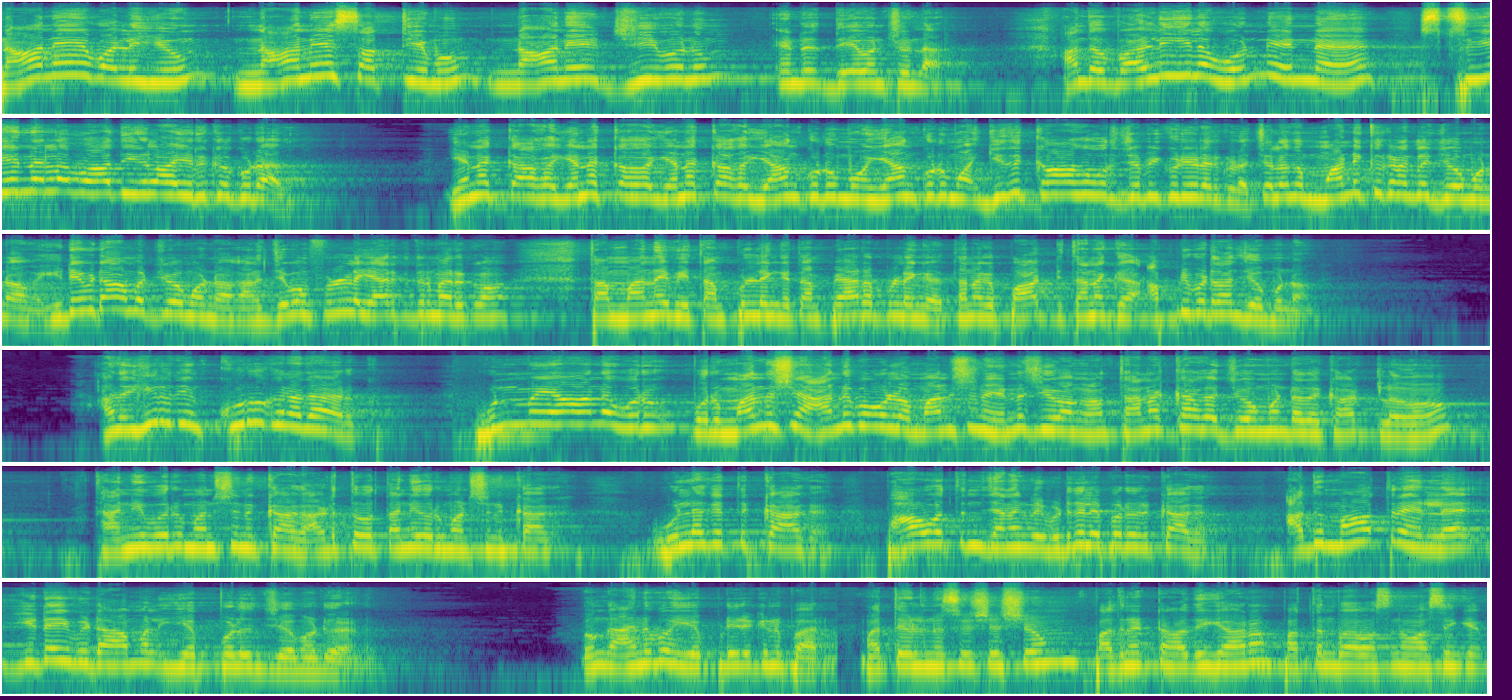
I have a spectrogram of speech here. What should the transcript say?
நானே வழியும் நானே சத்தியமும் நானே ஜீவனும் என்று தேவன் சொன்னார். அந்த வழியில் ஒன்று என்ன? சுயநலவாதிகளாக இருக்கக்கூடாது. எனக்காக எனக்காக எனக்காக என் குடும்பம் என் குடும்பம் இதுக்காக ஒரு ஜெபிக்கூடியவர் இருக்கக்கூடாது. சிலவங்க மணிக்கு கணக்கில் ஜெபம் பண்ணுவாங்க. இடைவிடாமல் ஜெபம் பண்ணுவாங்க. அந்த ஜெபம் ஃபுல்லாக யாருக்கு திரும்ப இருக்கும்? தன் மனைவி தன் பிள்ளைங்க தன் பேர பிள்ளைங்க தனக்கு பாட்டி தனக்கு அப்படிப்பட்ட தான் ஜெபம் பண்ணுவாங்க. அந்த இறுதியும் குறுகுனதாக இருக்கும். உண்மையான ஒரு ஒரு மனுஷன் அனுபவம் உள்ள மனுஷனை என்ன செய்வாங்க தனக்காக ஜெபம் பண்ணுறதை காட்டிலும் தனி ஒரு மனுஷனுக்காக அடுத்த ஒரு தனி ஒரு மனுஷனுக்காக உலகத்துக்காக பாவத்தின் ஜனங்களை விடுதலை பெறுவதற்காக அது மாத்திரம் இல்லை இடைவிடாமல் எப்பொழுதும் ஜெபம் பண்ணுவாங்க உங்க அனுபவம் எப்படி இருக்குன்னு பாருங்க. மற்ற எழுதின பதினெட்டாம் அதிகாரம் பத்தொன்பதாம் வசனம் வாசிங்க.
